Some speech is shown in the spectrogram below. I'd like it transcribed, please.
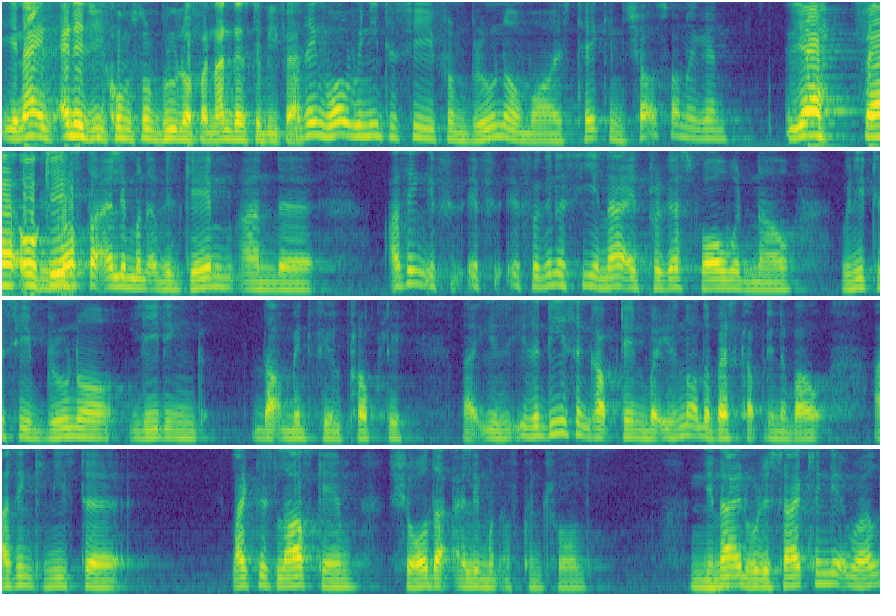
United's energy comes from Bruno Fernandes, to be fair. I think what we need to see from Bruno more is taking shots on again. yeah, fair, He's okay. lost that element of his game, and uh, I think if, if if we're gonna see United progress forward now, we need to see Bruno leading that midfield properly. Like he's he's a decent captain, but he's not the best captain about. I think he needs to, like this last game, show that element of control. Hmm. United were recycling it well.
